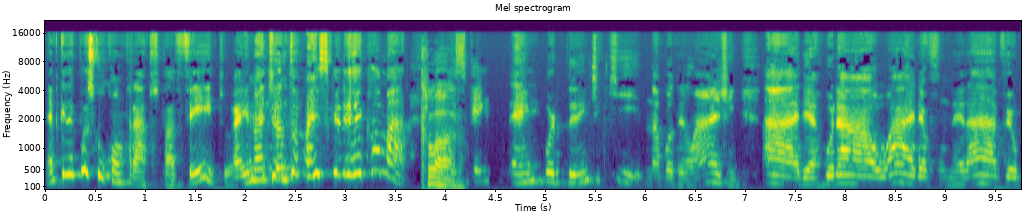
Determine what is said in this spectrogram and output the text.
né? porque depois que o contrato está feito, aí não adianta mais querer reclamar. Claro. É, é importante que na modelagem, a área rural, a área vulnerável,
